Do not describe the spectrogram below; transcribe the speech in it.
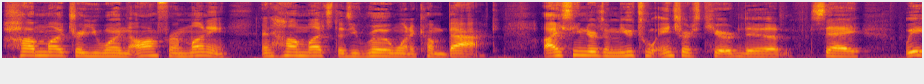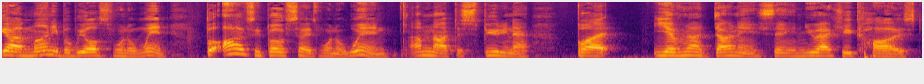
how much are you willing to offer money, and how much does he really want to come back? I think there's a mutual interest here to say we got money, but we also want to win. But obviously, both sides want to win. I'm not disputing that, but you have not done anything, and you actually caused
